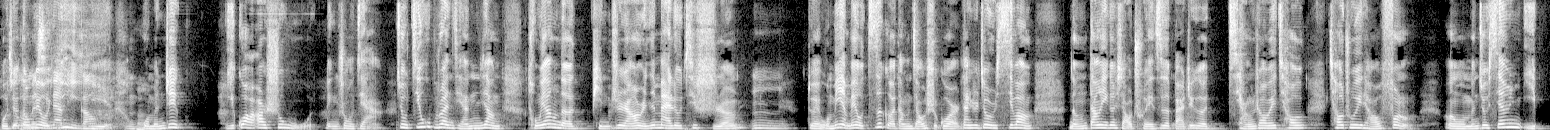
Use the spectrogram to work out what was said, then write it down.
我觉得都没有意义。我们这一罐二十五零售价就几乎不赚钱。你想同样的品质，然后人家卖六七十，嗯，对我们也没有资格当搅屎棍儿，但是就是希望能当一个小锤子，把这个墙稍微敲敲出一条缝。嗯，我们就先以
